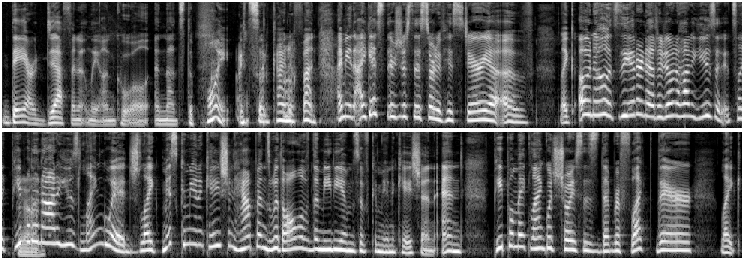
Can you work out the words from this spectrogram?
they are definitely uncool, and that's the point. It's like kind of fun. I mean, I guess there's just this sort of hysteria of like, oh no, it's the internet. I don't know how to use it. It's like people Yeah. don't know how to use language. Like miscommunication happens with all of the mediums of communication, and people make language choices that reflect their like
